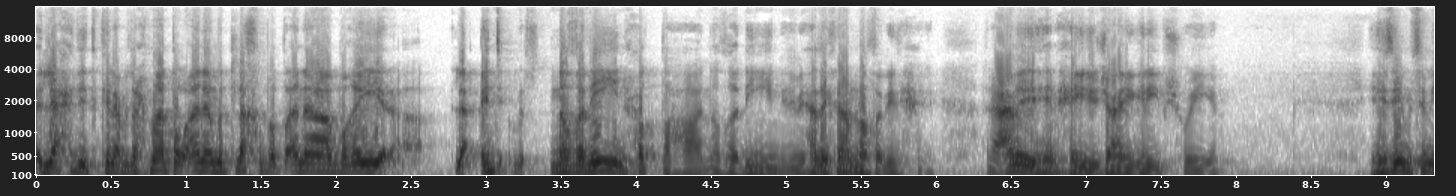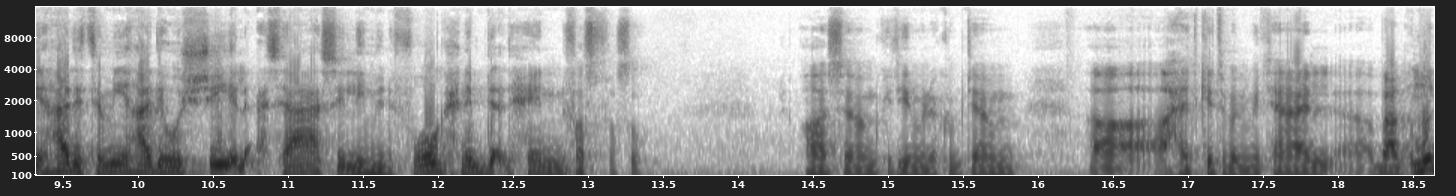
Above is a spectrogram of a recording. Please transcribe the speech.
لا أحد يتكلم عبد الرحمن طب أنا متلخبط أنا بغير لا أنت نظريا حطها نظريا يعني هذا كلام نظري الحين. العمل الحين حيجي جاي قريب شوية. يعني زي ما تسميها هذه تسميها هذه هو الشيء الأساسي اللي من فوق حنبدأ الحين نفصفصه. awesome كثير منكم تم. آه أحد كتب المثال. آه بعض مو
